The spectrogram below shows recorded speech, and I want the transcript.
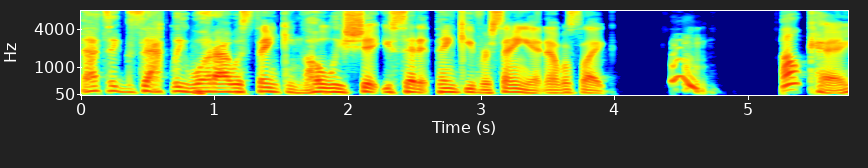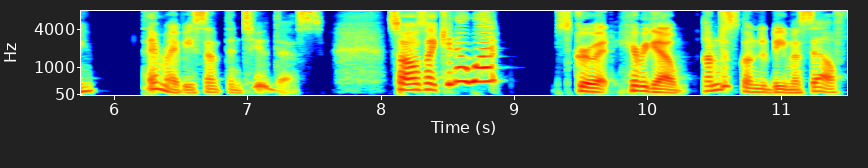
that's exactly what I was thinking. Holy shit, you said it. Thank you for saying it. And I was like, hmm, okay there might be something to this. So I was like, you know what? Screw it. Here we go. I'm just going to be myself.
